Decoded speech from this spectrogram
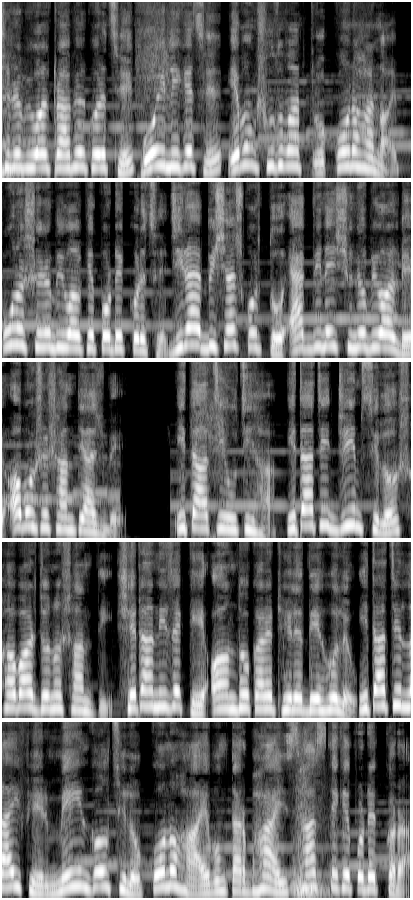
সিনোবি ওয়ার্ল্ড ট্রাভেল করেছে, বই লিখেছে এবং শুধুমাত্র কোনোহা নয়, পুরো সিনোবি ওয়ার্ল্ডকে প্রোটেক্ট করেছে। জিরা বিশ্বাস করত একদিন এই সিনোবি ওয়ার্ল্ডে অবশ্যই শান্তি আসবে। ইতাচি উচিহা। ইতাচির ড্রিম ছিল সবার জন্য শান্তি। সেটা নিজেকে অন্ধকারে ঠেলে দিয়ে হলেও ইতাচির লাইফের মেইন গোল ছিল কোনোহা এবং তার ভাই সাস থেকে প্রোটেক্ট করা।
